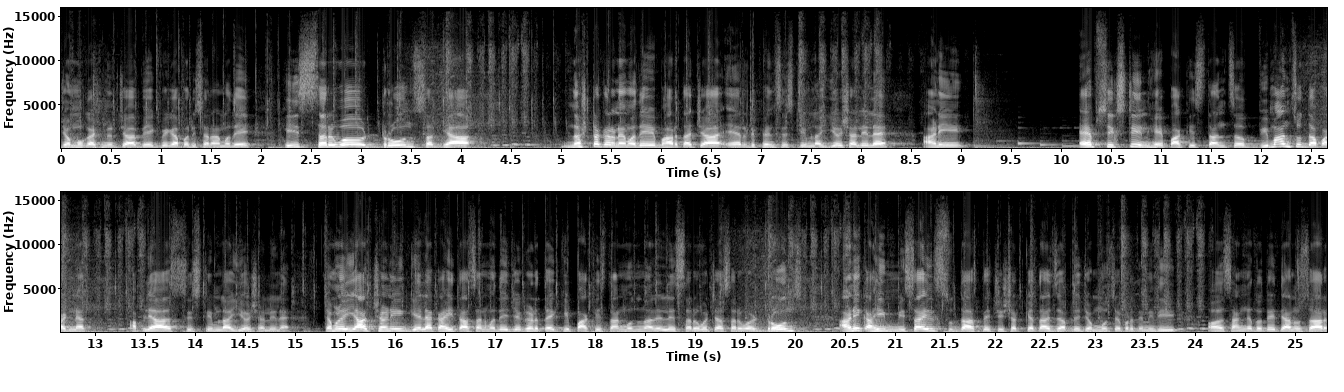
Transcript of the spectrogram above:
जम्मू काश्मीरच्या वेगवेगळ्या परिसरामध्ये ही सर्व ड्रोन सध्या नष्ट करण्यामध्ये भारताच्या एअर डिफेन्स सिस्टीमला यश आलेलं आहे आणि एफ सिक्स्टीन हे पाकिस्तानचं विमानसुद्धा पाडण्यात आपल्या सिस्टीमला यश आलेलं आहे. त्यामुळे या क्षणी गेल्या काही तासांमध्ये जे घडतं आहे की पाकिस्तानमधून आलेले सर्वच्या सर्व ड्रोन्स आणि काही मिसाईल्ससुद्धा असल्याची शक्यता जे आपले जम्मूचे प्रतिनिधी सांगत होते. त्यानुसार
